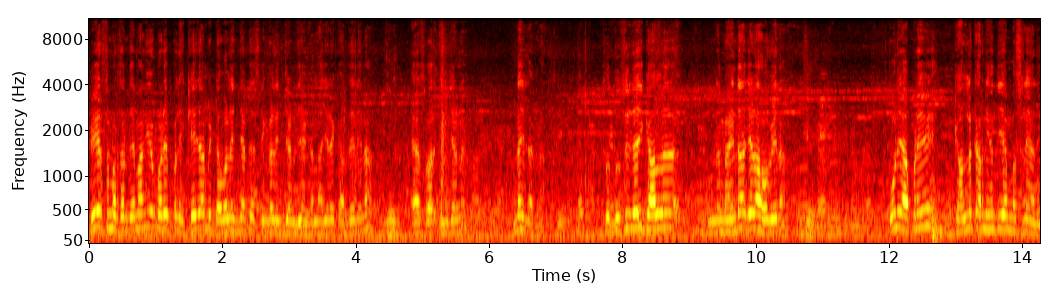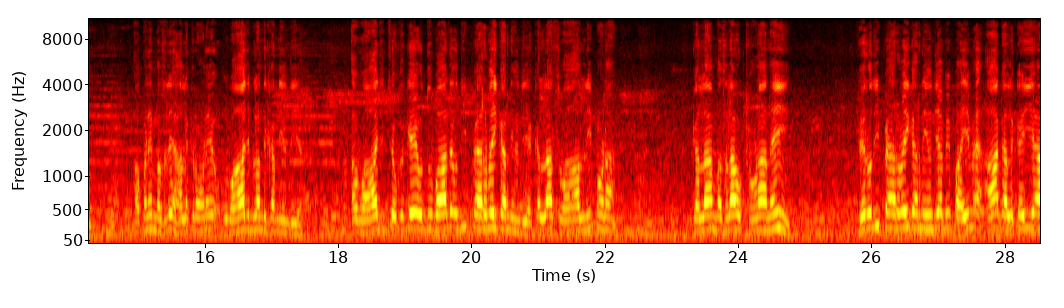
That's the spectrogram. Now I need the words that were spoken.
ਫਿਰ ਸਮਰਥਨ ਦੇਵਾਂਗੇ। ਉਹ ਬੜੇ ਭਲੇਖੇ ਜਾਂ ਵੀ ਡਬਲ ਇੰਜਨ ਤੇ ਸਿੰਗਲ ਇੰਜਨ ਦੀਆਂ ਗੱਲਾਂ ਜਿਹੜੇ ਕਰਦੇ ਨੇ ਨਾ ਜੀ। ਇਸ ਵਾਰ ਇੰਜਨ ਨਹੀਂ ਲੱਗਣਾ। ਸੋ ਦੂਸਰੀ ਜਿਹੜੀ ਗੱਲ ਨੁਮਾਇੰਦਾ ਜਿਹੜਾ ਹੋਵੇ ਨਾ ਉਹਨੇ ਆਪਣੇ ਗੱਲ ਕਰਨੀ ਹੁੰਦੀ ਹੈ ਮਸਲਿਆਂ ਦੀ। ਆਪਣੇ ਮਸਲੇ ਹੱਲ ਕਰਾਉਣੇ ਆਵਾਜ਼ ਬੁਲੰਦ ਕਰਨੀ ਹੁੰਦੀ ਹੈ। ਆਵਾਜ਼ ਚੁੱਕ ਕੇ ਉਸ ਤੋਂ ਬਾਅਦ ਉਹਦੀ ਪੈਰਵਾਈ ਕਰਨੀ ਹੁੰਦੀ ਹੈ। ਕੱਲਾ ਸਵਾਲ ਨਹੀਂ ਪਾਉਣਾ ਕੱਲਾ ਮਸਲਾ ਉਠਾਉਣਾ ਨਹੀਂ। ਫਿਰ ਉਹਦੀ ਪੈਰਵਾਈ ਕਰਨੀ ਹੁੰਦੀ ਆ ਵੀ ਭਾਈ ਮੈਂ ਆਹ ਗੱਲ ਕਹੀ ਆ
